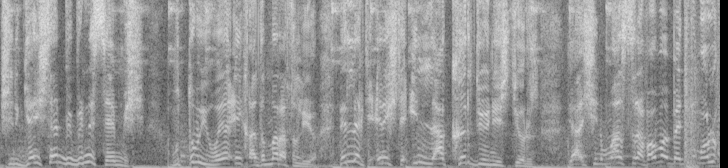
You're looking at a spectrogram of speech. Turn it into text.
Şimdi gençler birbirini sevmiş. Mutlu bir yuvaya ilk adımlar atılıyor. Derler ki enişte illa kır düğünü istiyoruz. Ya şimdi masraf ama benim oğlum...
